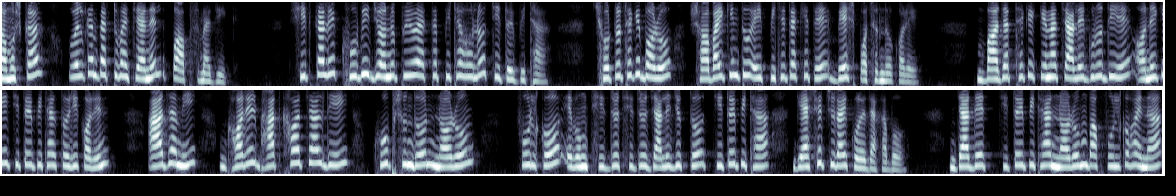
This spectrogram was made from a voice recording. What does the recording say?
নমস্কার, welcome back to my channel pops magic. শীতকালে খুবই জনপ্রিয় একটা পিঠা হলো চিতই পিঠা। ছোট থেকে বড় সবাই কিন্তু এই পিঠেটা খেতে বেশ পছন্দ করে। বাজার থেকে কেনা চালের গুঁড়ো দিয়ে অনেকেই চিতই পিঠা তৈরি করেন। আজ আমি ঘরের ভাত খাওয়ার চাল দিয়েই খুব সুন্দর নরম, ফুলকো এবং ছিদ্র ছিদ্র জালিযুক্ত চিতই পিঠা গ্যাসের চূড়ায় করে দেখাবো। যাদের চিতই পিঠা নরম বা ফুলকো হয় না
